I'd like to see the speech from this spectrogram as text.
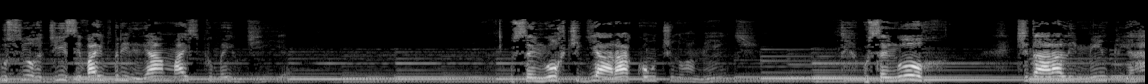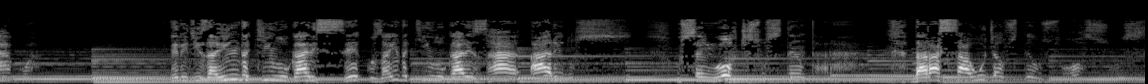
o Senhor disse, vai brilhar mais que o meio-dia. O Senhor te guiará continuamente. O Senhor te dará alimento água. Ele diz: ainda que em lugares secos, ainda que em lugares áridos, o Senhor te sustentará, dará saúde aos teus ossos.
